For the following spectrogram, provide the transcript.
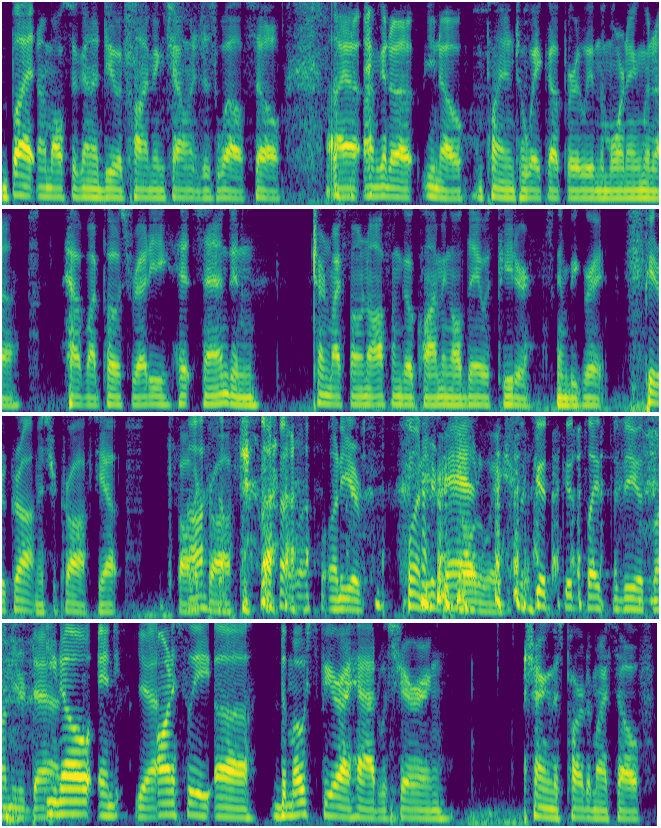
But I'm also going to do a climbing challenge as well. So I, I'm going to, you know, I'm planning to wake up early in the morning. I'm going to have my post ready, hit send, and turn my phone off and go climbing all day with Peter. It's going to be great. Peter Croft. Mr. Croft, yep. Father Awesome. Croft. one of your, one of your dads. Totally. good, good place to be with one of your dads. you know, and Yeah. honestly, uh, the most fear I had with sharing sharing this part of myself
